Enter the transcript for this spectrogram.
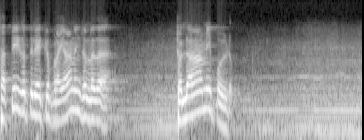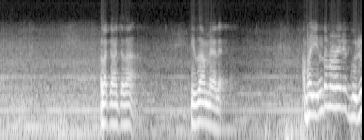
സത്യയുഗത്തിലേക്ക് പ്രയാണം ചൊല്ലത് ചൊല്ലാമേ പോയിടും விளக்காச்சதா இதுதான் வேலை அப்ப இந்த மாதிரி குரு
